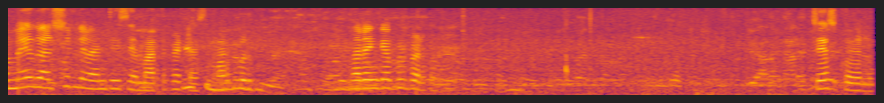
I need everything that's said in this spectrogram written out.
అమ్మాయి దర్శనం ఇవన్నీ తీసే మత పెట్టేసి మడత పెడుతుంది మరి ఇంకెప్పుడు పెడతాం చేసుకోవాలి.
